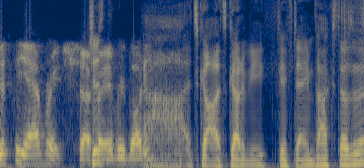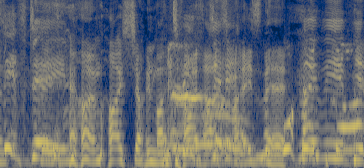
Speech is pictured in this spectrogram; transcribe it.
Just the average. So Just- for everybody. Ah, it's got it's got to be fifteen bucks, doesn't it? 15? Am I showing my tight face there? Maybe if you're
